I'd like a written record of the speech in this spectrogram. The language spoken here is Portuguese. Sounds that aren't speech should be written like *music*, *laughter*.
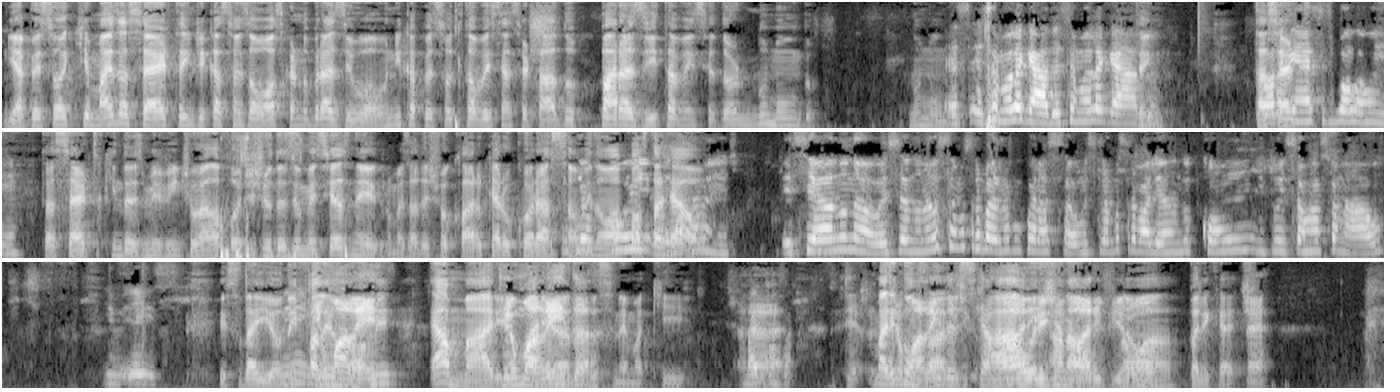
E a pessoa que mais acerta indicações ao Oscar no Brasil. A única pessoa que talvez tenha acertado Parasita vencedor no mundo. No mundo. Esse, esse é o meu legado, esse é o meu legado. Tem... Tá Bora certo, ganhar esses bolão aí. tá certo que em 2021 ela foi de Judas e o Messias Negro, mas ela deixou claro que era o coração e não a fui- aposta real. exatamente. Esse ano não, esse ano não estamos trabalhando com coração, estamos trabalhando com intuição racional. E é isso. Isso daí, eu nem Tem falei uma o nome. lenda- É a Mari, tem a uma Mariana lenda- do cinema aqui. Mário É. Gonçalves. Tem, Mari tem uma lenda de que a Mari, a original, a Mari virou. a Panicat. É.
